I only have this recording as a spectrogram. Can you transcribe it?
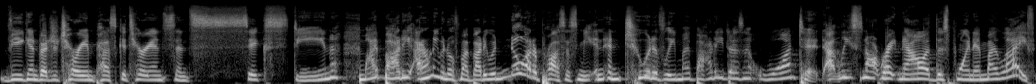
vegan, vegetarian, pescatarian since 16. My body, I don't even know if my body would know how to process meat. And intuitively, my body doesn't want it, at least not right now at this point in my life.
